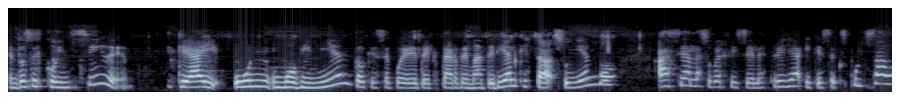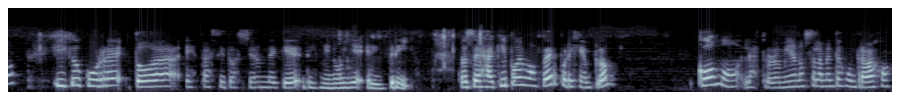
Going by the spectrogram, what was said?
Entonces coincide que hay un movimiento que se puede detectar de material que está subiendo hacia la superficie de la estrella y que es expulsado y que ocurre toda esta situación de que disminuye el brillo. Entonces aquí podemos ver, por ejemplo, cómo la astronomía no solamente es un trabajo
